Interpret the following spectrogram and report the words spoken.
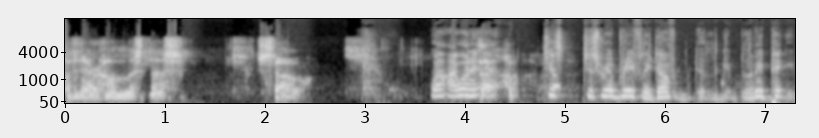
of their homelessness. So, Well, I want to uh, uh, just just real briefly. Don't let me pick.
